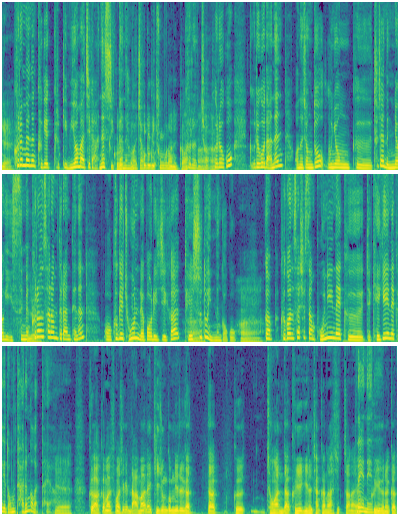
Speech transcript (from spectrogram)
예. 그러면은 그게 그렇게 위험하지가 않을 수 있다는 그렇죠. 거죠. 소득이 충분하니까. 그렇죠. 아, 아. 그리고 그리고 나는 어느 정도 운용 그 투자 능력이 있으면 예. 그런 사람들한테는 어 그게 좋은 레버리지가 될 아. 수도 있는 거고. 아. 그러니까 그건 사실상 본인의 그 이제 개개인의 그게 너무 다른 것 같아요. 예. 그 아까 말씀하신 나만의 기준 금리를 갖다 그 정한다 그 얘기를 잠깐 하셨잖아요. 네네네. 그게 그러니까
